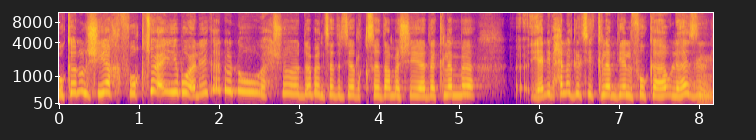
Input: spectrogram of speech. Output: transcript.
وكانوا الشيخ في وقته عيبوا عليه قالوا له حشو دابا انت درتي هذه القصيدة ماشي هذا كلام يعني بحال قلتي كلام ديال الفكاهة والهزل.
